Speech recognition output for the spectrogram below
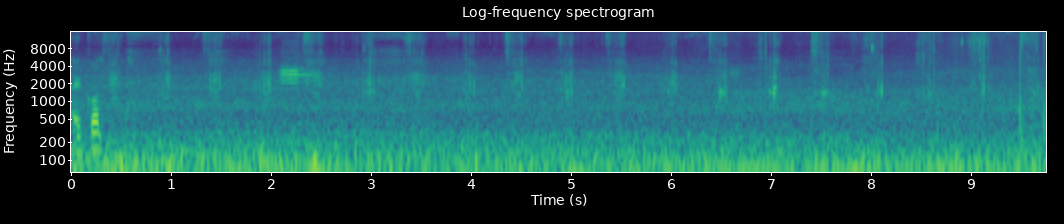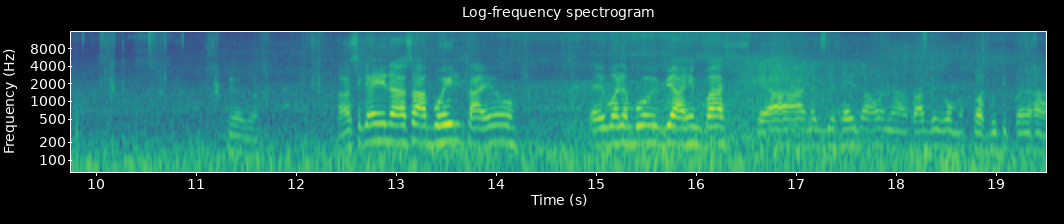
Ikot. Yun. Ah, Kasi kayo nasa Abu Hill tayo. Dahil walang bumibiyahing bus. Kaya nag-decide ako na sabi ko mas mabuti pa na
